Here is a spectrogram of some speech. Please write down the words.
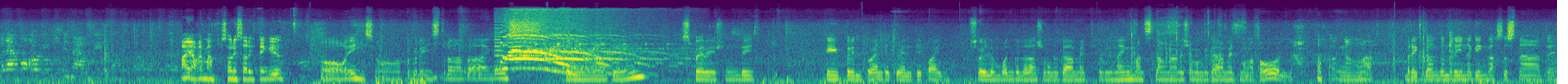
Wala pong original dito. Ay, okay ma'am. Sorry, sorry. Thank you. Okay, so pag-register na tayo guys. Ito na yung ating expiration date. April 2025. So ilang buwan ko na lang siya magagamit. Pag 9 months lang natin siya magagamit mga tol. nga nga. Breakdown ko na rin naging gastos natin.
